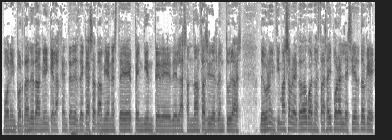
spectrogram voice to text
Bueno, importante también que la gente desde casa también esté pendiente de, las andanzas y desventuras de uno, encima sobre todo cuando estás ahí por el desierto que,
